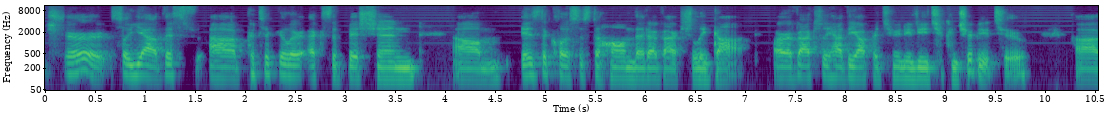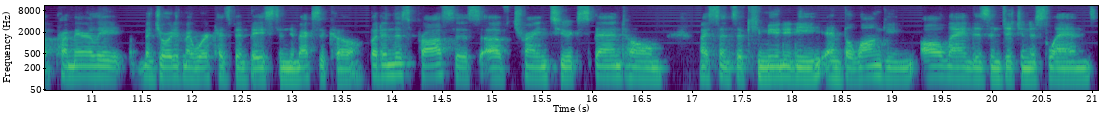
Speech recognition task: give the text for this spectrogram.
Sure. So, yeah, this uh, particular exhibition um, is the closest to home that I've actually got, or I've actually had the opportunity to contribute to. Uh, primarily, majority of my work has been based in New Mexico. But in this process of trying to expand home my sense of community and belonging, all land is indigenous land,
